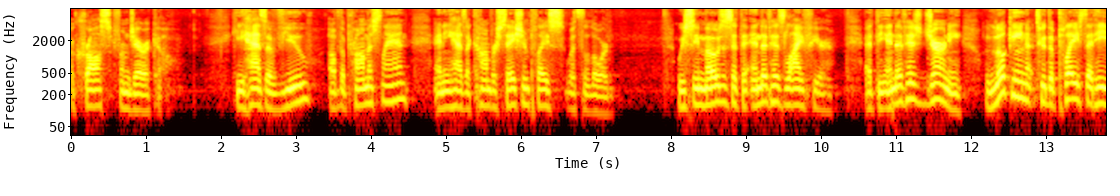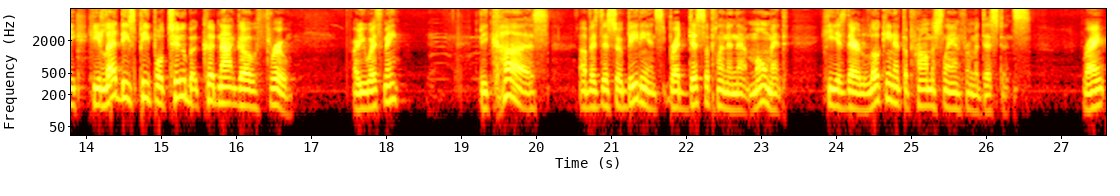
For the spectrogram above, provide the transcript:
across from Jericho. He has a view of the promised land and he has a conversation place with the Lord. We see Moses at the end of his life here, at the end of his journey, looking to the place that he, he led these people to but could not go through. Are you with me? Because of his disobedience bred discipline in that moment, he is there looking at the promised land from a distance, right?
